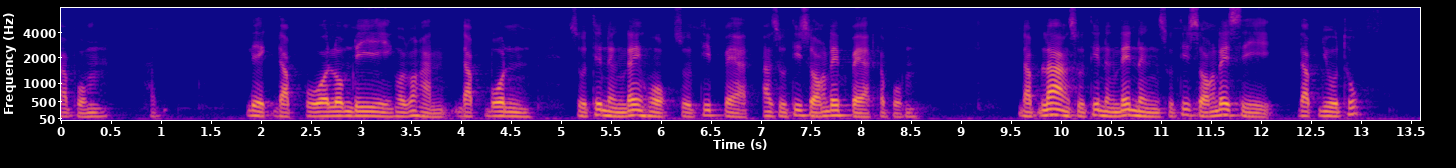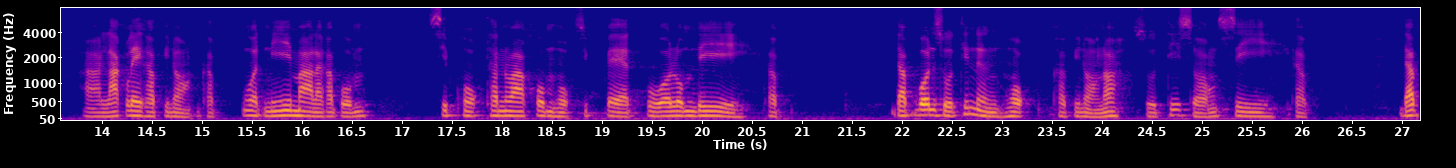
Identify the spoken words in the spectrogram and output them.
ครับผมครับเลขดับปูอารมณ์ดีงดว่าหันดับบนสูตรที่หนึ่งได้หกสูตรที่แปดอ่าสูตรที่สองได้แปดครับผม ดับล่างสูตรที่หนึ่งได้หนึ่งสูตรที่สองได้สี่ดับอยู่ทุกอ่าลักเลยครับพี่น้องครับงวดนี้มาแล้วครับผมสิบหกธันวาคมหกสิบแปดปูอารมณ์ดี ดับบนสูตรที่หนึ่งหกครับพี่น้องเนาะสูตรที่สองซีครับ ดับ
